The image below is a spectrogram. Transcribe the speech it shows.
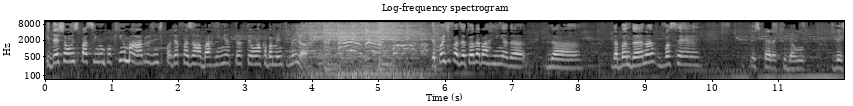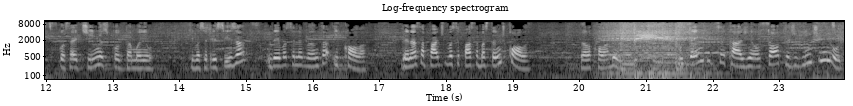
e deixa um espacinho um pouquinho maior para a gente poder fazer uma barrinha para ter um acabamento melhor. Depois de fazer toda a barrinha da, da, da bandana, você espera aqui dar um, ver se ficou certinho, se ficou do tamanho que você precisa, e daí você levanta e cola. Daí nessa parte você passa bastante cola, para ela colar bem. O tempo de secagem ao toque é de 20 minutos,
